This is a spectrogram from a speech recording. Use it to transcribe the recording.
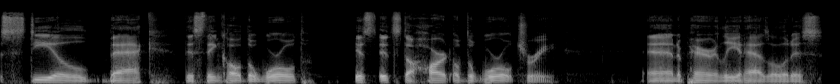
steal back this thing called the world. It's it's the heart of the world tree, and apparently it has all of this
